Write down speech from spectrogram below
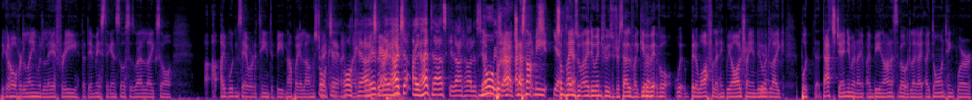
we got over the line with a late free that they missed against us as well. Like so. I I wouldn't say we're the team to beat, not by a long stretch. Okay, I'm- okay. I'm I, had, I to I had to ask you that honestly. no, but you're uh, and it's not me. Yeah, Sometimes yeah. when I do interviews with yourself, I give a bit of a w- bit of waffle. I think we all try and do Yeah. it, like, but that's genuine. I, I'm being honest about it. Like, I, I don't think we're.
